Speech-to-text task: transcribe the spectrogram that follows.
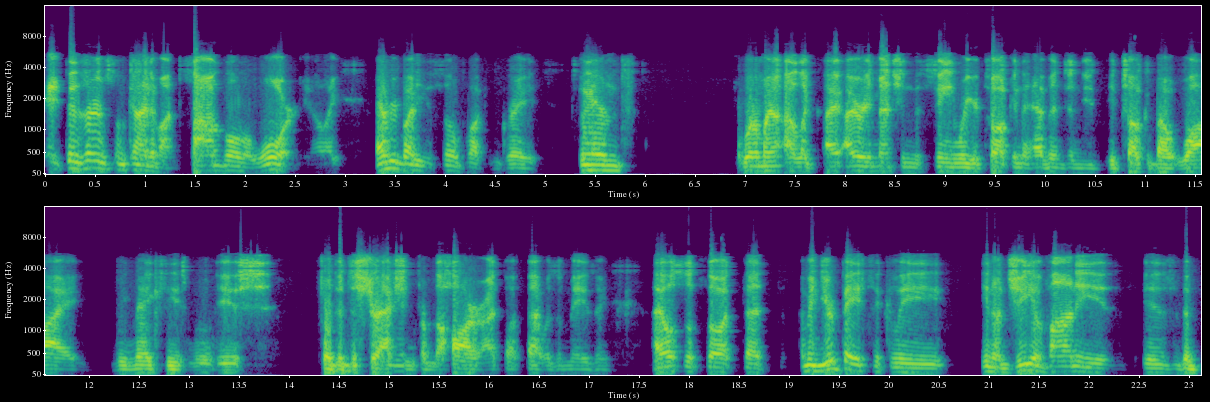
it deserves some kind of ensemble award. You know, like everybody is so fucking great. And what am I, I like? I, I already mentioned the scene where you're talking to Evans and you, you talk about why we make these movies for the distraction from the horror. I thought that was amazing. I also thought that I mean you're basically you know Giovanni is is the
